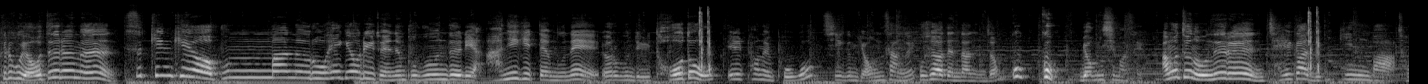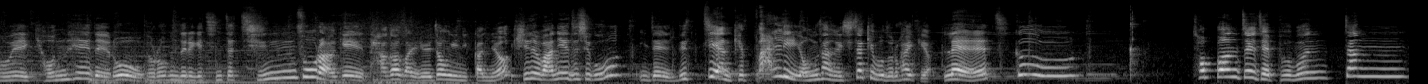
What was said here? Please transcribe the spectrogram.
그리고 여드름은 스킨케어 뿐만으로 해결이 되는 부분들이 아니기 때문에 여러분들이 더더욱 1편을 보고 지금 영상을 보셔야 된다는 점 꼭꼭 명심하세요. 아무튼 오늘은 제가 느낀 바 저의 견해대로 여러분들에게 진짜 진솔하게 다가갈 예정이니까요. 기대 많이 해주시고 이제 늦지 않게 빨리 영상을 시작해 보도록 할게요. Let's go! 첫 번째 제품은 짠!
